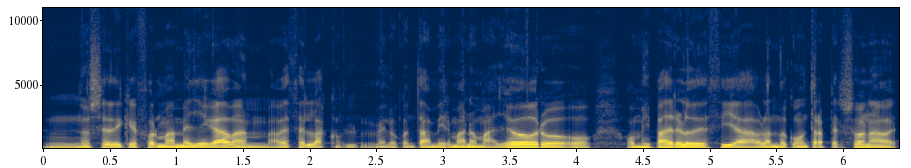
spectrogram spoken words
no sé de qué forma me llegaban, a veces me lo contaba mi hermano mayor o, o, mi padre lo decía hablando con otras personas,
